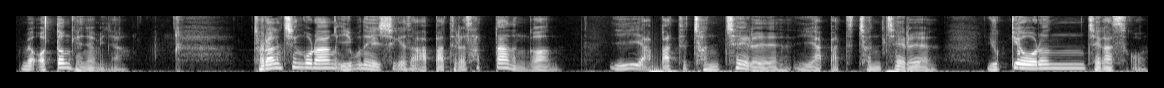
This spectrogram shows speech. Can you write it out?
그러면 어떤 개념이냐? 저랑 친구랑 2분의 1씩에서 아파트를 샀다는 건 이 아파트 전체를 이 아파트 전체를 6개월은 제가 쓰고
